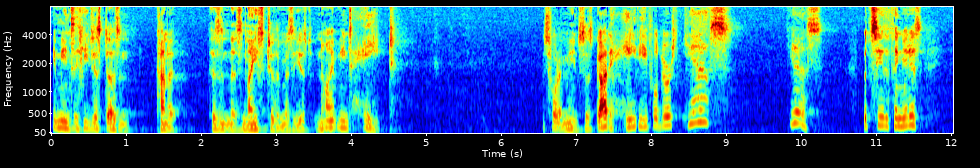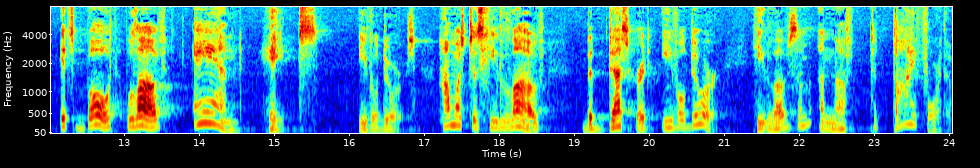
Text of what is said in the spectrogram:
It means that he just doesn't kind of isn't as nice to them as he is. No, it means hate. That's what it means. Does God hate evildoers? Yes. Yes. But see, the thing is, it's both love and hates evildoers. How much does he love the desperate evildoer? He loves them enough to die for them.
